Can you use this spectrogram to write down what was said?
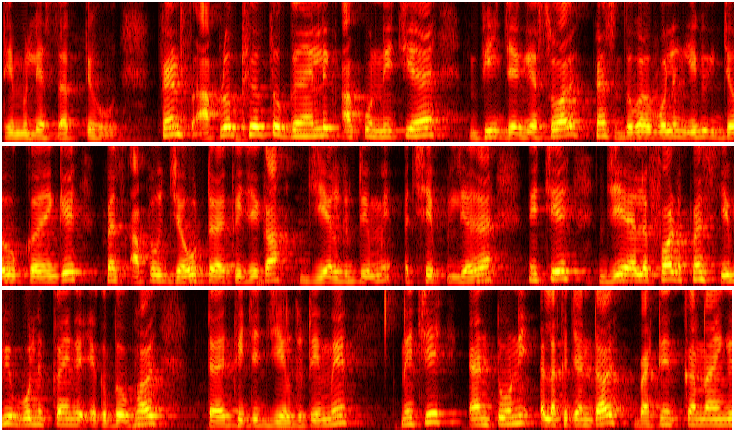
टीम में ले सकते हो। फ्रेंड्स आप लोग खेल तो गए लेकिन आपको नीचे है, भी जगेश्वर फ्रेंड्स दो ओवर बॉलिंग ये भी ज़रूर करेंगे। फ्रेंड्स आप लोग ज़रूर ट्राई कीजिएगा। जीएल की टीम में अच्छे प्लेयर है। नीचे जे एलफर्ड फ्रेंड्स ये भी बॉलिंग करेंगे, एक दो भाई ट्राई कीजिए जीएल की टीम में। नीचे एंटोनी एलेक्जेंडर बैटिंग करना आएँगे,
